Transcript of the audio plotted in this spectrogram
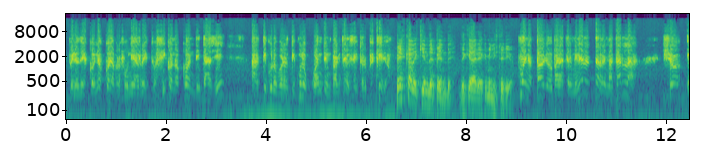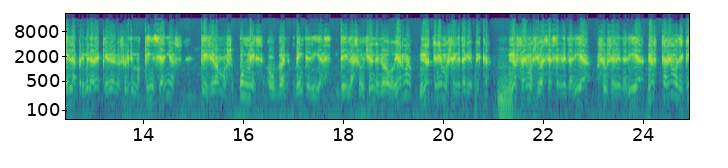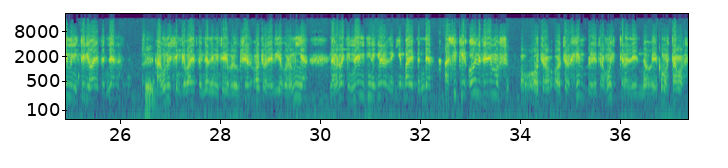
pero desconozco la profundidad del resto. Sí conozco en detalle, artículo por artículo, cuánto impacta en el sector pesquero. ¿Pesca de quién depende? ¿De qué área? ¿Qué ministerio? Bueno, Pablo, para terminar de rematarla, yo es la primera vez que veo en los últimos 15 años que llevamos un mes o bueno, 20 días de la asunción del nuevo gobierno, no tenemos secretario de pesca, Mm. no sabemos si va a ser secretaría, subsecretaría, no sabemos de qué ministerio va a depender. Sí. Algunos dicen que va a depender del Ministerio de Producción, otros de Bioeconomía. La verdad que nadie tiene claro de quién va a depender. Así que hoy no tenemos otro otro ejemplo y otra muestra de, de cómo estamos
